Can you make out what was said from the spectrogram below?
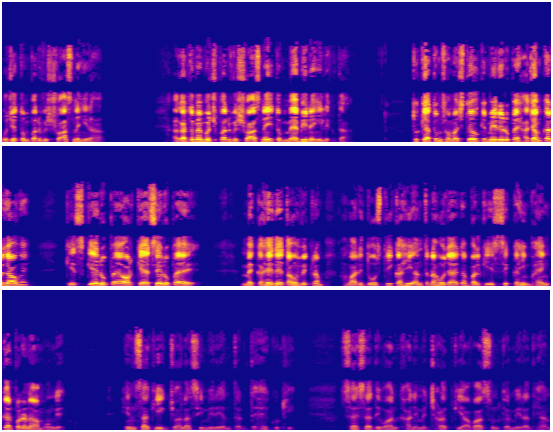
मुझे तुम पर विश्वास नहीं रहा। अगर तुम्हें मुझ पर विश्वास नहीं तो मैं भी नहीं लिखता। तो क्या तुम समझते हो कि मेरे रुपए हजम कर जाओगे? किसके रुपए और कैसे रुपए? मैं कहे देता हूँ, विक्रम, हमारी दोस्ती का ही अंत न हो जाएगा, बल्कि इससे कहीं भयंकर परिणाम होंगे। हिंसा की एक ज्वाला सी मेरे अंतर दहक उठी। सहसा दीवान खाने में झड़प की आवाज़ सुनकर मेरा ध्यान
